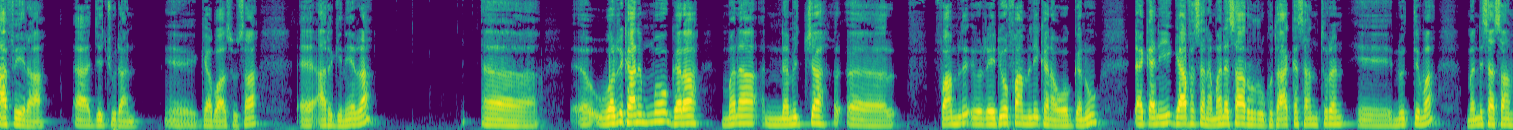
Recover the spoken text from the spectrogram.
hafeeraa jechuudhaan gabaasuusaa argineerra. warri kaan immoo gara mana namicha reediyoo faamilii kana hoogganuu dhaqanii gaafa sana mana isaa rurrukutaa akka isaan turan nutti hima manni isaa saan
